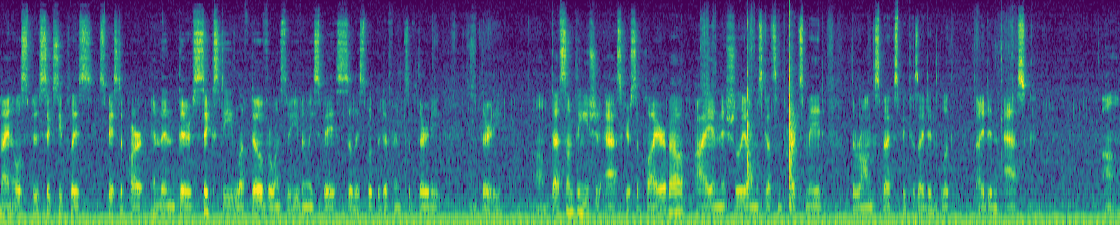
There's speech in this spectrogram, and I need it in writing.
nine holes 60 place spaced apart, and then there's 60 left over once they're evenly spaced. So they split the difference of 30 and 30. Um, that's something you should ask your supplier about. I initially almost got some parts made the wrong specs because I didn't look, I didn't ask. Um,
